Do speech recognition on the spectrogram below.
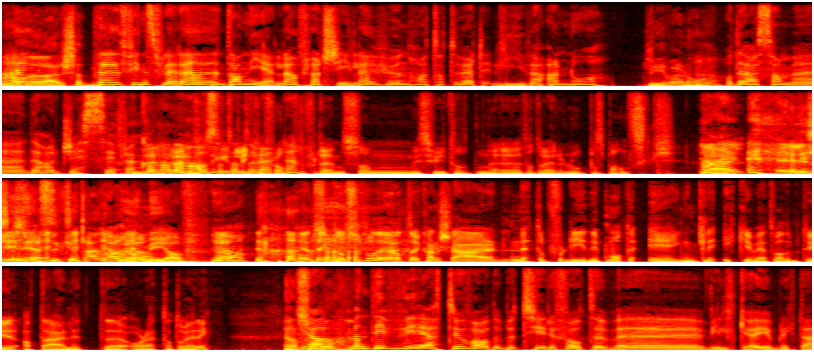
Nei, det der skjedde. det fins flere. Daniela fra Chile hun har tatovert 'Livet er nå'. Livet er nå. Og det har, samme, det har Jessie fra Det tatovert. Det høres sikkert like flott ut for dem som hvis vi tatoverer noe på spansk. Ja, Eller kinesiske tegn har vi jo mye av. Ja, jeg tenkte også på det at det kanskje er nettopp fordi de på en måte egentlig ikke vet hva det betyr, at det er litt eh, ålreit tatovering. Ja, sånn, ja, ja. men de vet jo hva det betyr i forhold til eh, hvilke øyeblikk det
